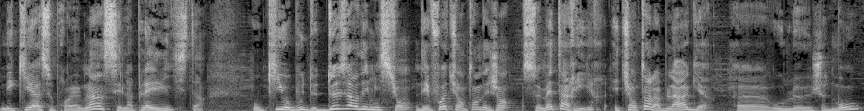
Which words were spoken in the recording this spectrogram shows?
mais qui a ce problème-là, c'est la playlist ou qui, au bout de deux heures d'émission, des fois tu entends des gens se mettre à rire et tu entends la blague euh, ou le jeu de mots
